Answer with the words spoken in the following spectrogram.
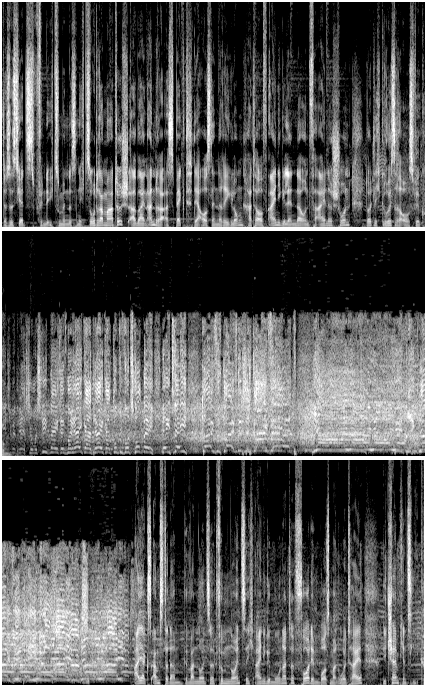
Das ist jetzt, finde ich zumindest, nicht so dramatisch, aber ein anderer Aspekt der Ausländerregelung hatte auf einige Länder und Vereine schon deutlich größere Auswirkungen. Ajax Amsterdam gewann 1995, einige Monate vor dem Bosman-Urteil, die Champions League.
